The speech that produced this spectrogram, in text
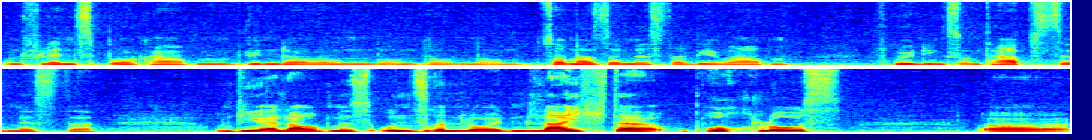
und Flensburg haben Winter- und, und, und, und Sommersemester, wir haben Frühlings- und Herbstsemester. Und die erlauben es unseren Leuten leichter, bruchlos äh,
